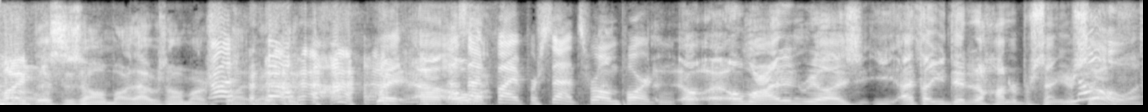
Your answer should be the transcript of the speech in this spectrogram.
Mike. this is Omar. That was Omar's flight right there. Wait, uh, that's Omar, that five percent it's real important oh, uh, Omar, I didn't realize. You, I thought you did it 100 percent yourself.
